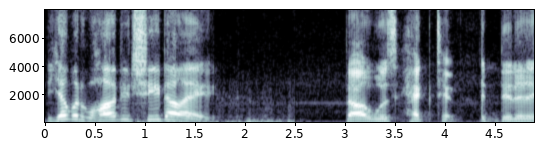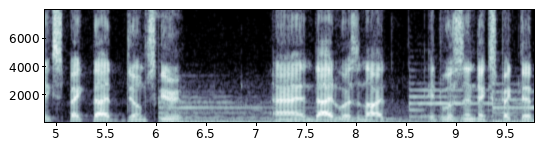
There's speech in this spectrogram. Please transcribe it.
Yeah, but how did she die? That was hectic. I didn't expect that jump scare, and that was not. It wasn't expected.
